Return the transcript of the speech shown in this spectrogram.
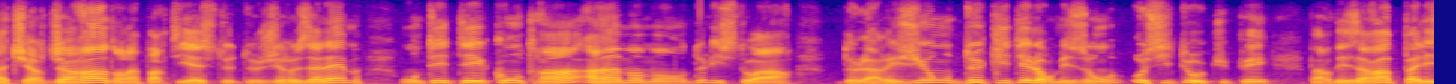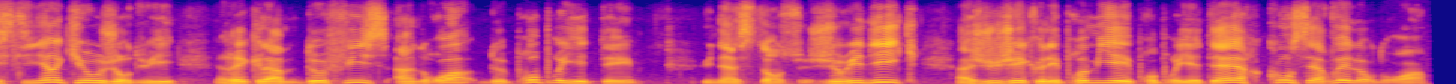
à Tcherjara, dans la partie est de Jérusalem, ont été contraints à un moment de l'histoire de la région de quitter leur maison, aussitôt occupée par des Arabes palestiniens qui aujourd'hui réclament d'office un droit de propriété. Une instance juridique a jugé que les premiers propriétaires conservaient leurs droits.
